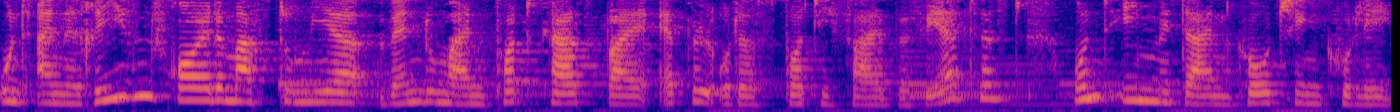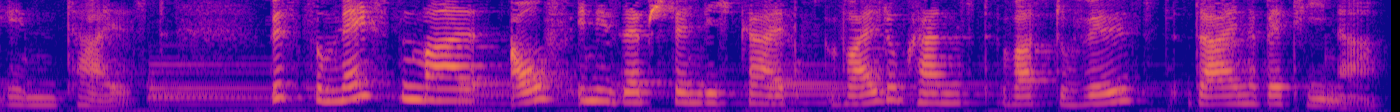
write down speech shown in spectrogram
und eine Riesenfreude machst du mir, wenn du meinen Podcast bei Apple oder Spotify bewertest und ihn mit deinen Coaching-Kolleginnen teilst. Bis zum nächsten Mal, auf in die Selbstständigkeit, weil du kannst, was du willst, deine Bettina.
